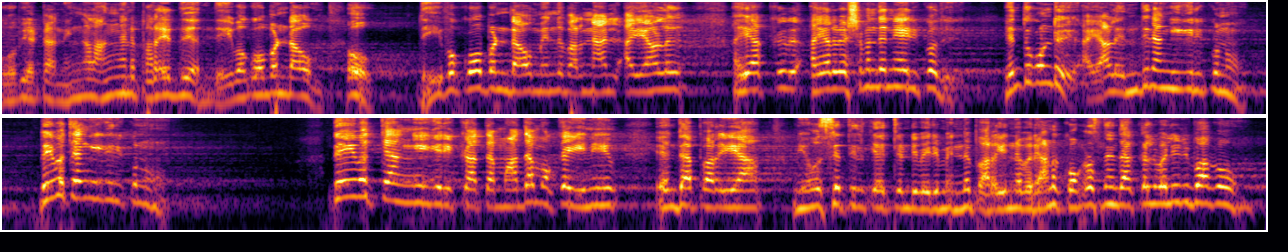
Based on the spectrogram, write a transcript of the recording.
ഗോപിയേട്ടാ നിങ്ങൾ അങ്ങനെ പറയരുത്. ദൈവകോപം ഉണ്ടാവും ഓ ദൈവകോപം ഉണ്ടാവും എന്ന് പറഞ്ഞാൽ അയാൾ അയാൾക്ക് അയാൾ വിഷമം തന്നെയായിരിക്കും അത്. എന്തുകൊണ്ട്? അയാൾ എന്തിനു അംഗീകരിക്കുന്നു? ദൈവത്തെ അംഗീകരിക്കുന്നു. ദൈവത്തെ അംഗീകരിക്കാത്ത മതമൊക്കെ ഇനി എന്താ പറയുക മ്യൂസിയത്തിൽ കയറ്റേണ്ടി വരും എന്ന് പറയുന്നവരാണ് കോൺഗ്രസ് നേതാക്കൾ വലിയൊരു ഭാഗവും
